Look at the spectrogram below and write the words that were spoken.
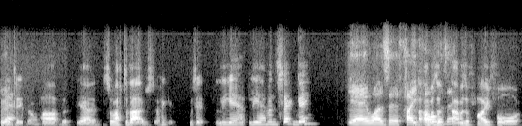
third yeah. day on part, but yeah. So after that, was, I think was it Lee Lee Evans' second game. Yeah, it was a five that four. Was, a, that was a five four.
